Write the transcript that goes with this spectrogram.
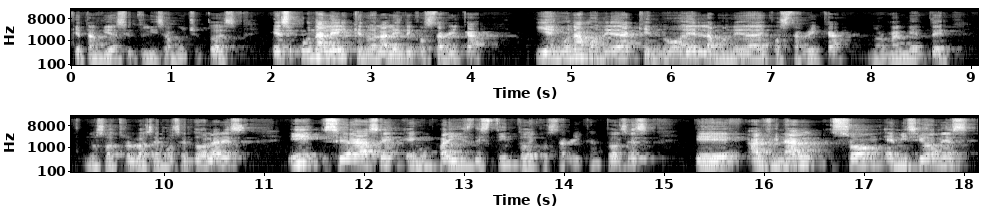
que también se utiliza mucho. Entonces, es una ley que no es la ley de Costa Rica y en una moneda que no es la moneda de Costa Rica, normalmente nosotros lo hacemos en dólares y se hace en un país distinto de Costa Rica. Entonces, eh, al final son emisiones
